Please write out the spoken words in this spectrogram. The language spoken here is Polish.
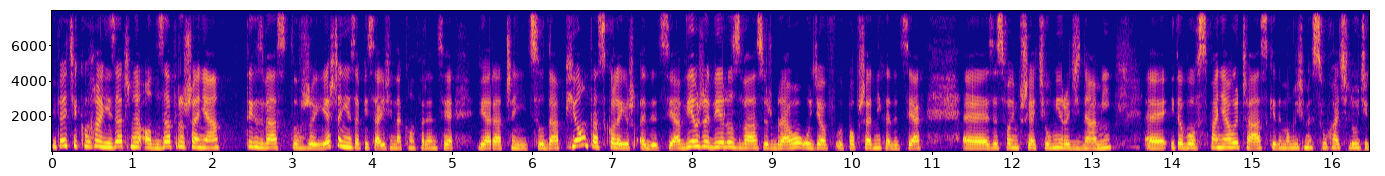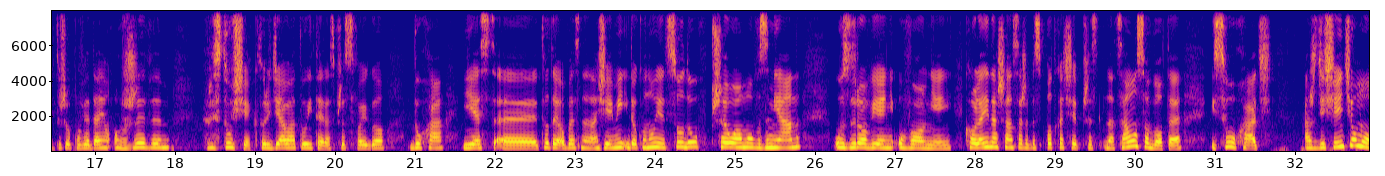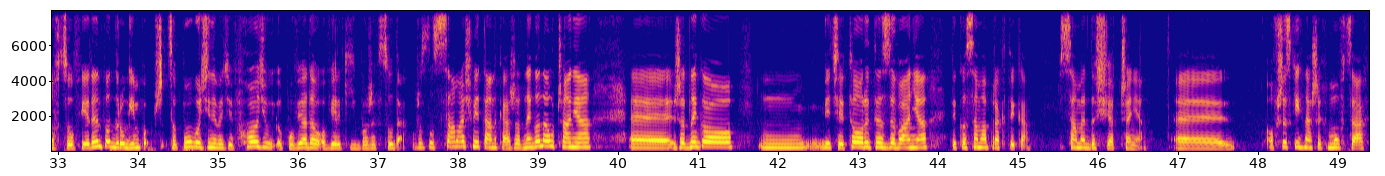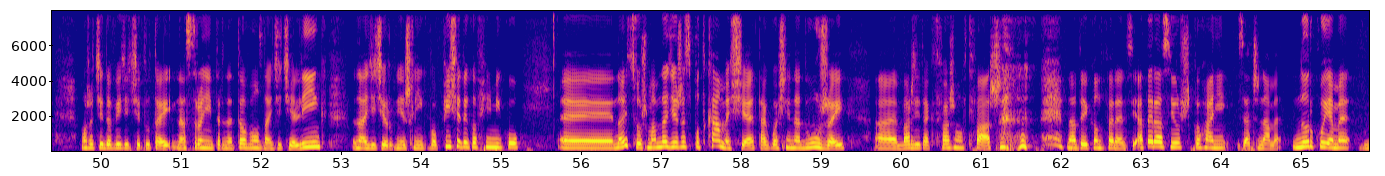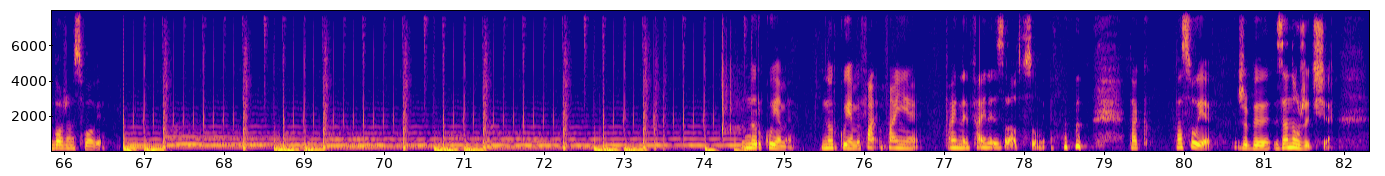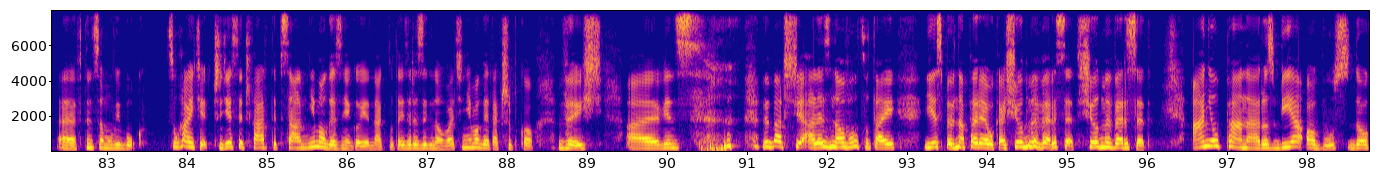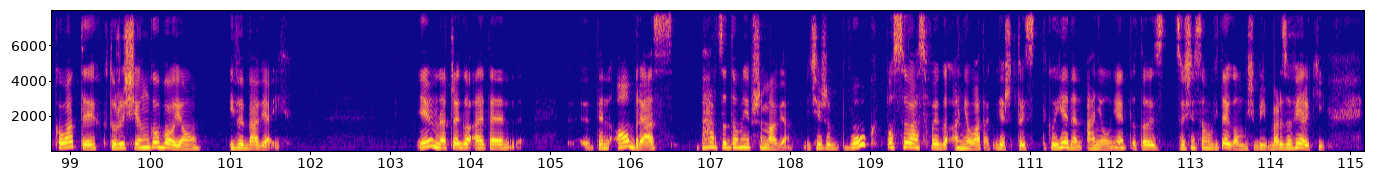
Witajcie kochani, zacznę od zaproszenia tych z Was, którzy jeszcze nie zapisali się na konferencję Wiara czyni cuda. Piąta z kolei już edycja. Wiem, że wielu z Was już brało udział w poprzednich edycjach e, ze swoimi przyjaciółmi, rodzinami E, i to był wspaniały czas, kiedy mogliśmy słuchać ludzi, którzy opowiadają o żywym Chrystusie, który działa tu i teraz przez swojego ducha, jest e, tutaj obecny na ziemi i dokonuje cudów, przełomów, zmian uzdrowień, uwolnień. Kolejna szansa, żeby spotkać się przez, na całą sobotę i słuchać aż dziesięciu mówców, jeden po drugim, co pół godziny będzie wchodził i opowiadał o wielkich Bożych cudach. Po prostu sama śmietanka, żadnego nauczania, e, żadnego, mm, wiecie, teoretyzowania, tylko sama praktyka, same doświadczenia. E, o wszystkich naszych mówcach możecie dowiedzieć się tutaj na stronie internetową, znajdziecie link, znajdziecie również link w opisie tego filmiku. E, No i cóż, mam nadzieję, że spotkamy się tak właśnie na dłużej, e, bardziej tak twarzą w twarz na tej konferencji. A teraz już, kochani, zaczynamy. Nurkujemy w Bożym Słowie. Nurkujemy, nurkujemy. Fa- Fajnie, fajny, fajny zwrot w sumie. tak pasuje, żeby zanurzyć się e, w tym, co mówi Bóg. Słuchajcie, 34 psalm, nie mogę z niego jednak tutaj zrezygnować, nie mogę tak szybko wyjść, e, więc wybaczcie, ale znowu tutaj jest pewna perełka. Siódmy werset, siódmy werset. Anioł Pana rozbija obóz dookoła tych, którzy się go boją i wybawia ich. Nie wiem dlaczego, ale ten, ten obraz bardzo do mnie przemawia. Wiecie, że Bóg posyła swojego anioła, tak wiesz, to jest tylko jeden anioł, nie? To, to jest coś niesamowitego, musi być bardzo wielki.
